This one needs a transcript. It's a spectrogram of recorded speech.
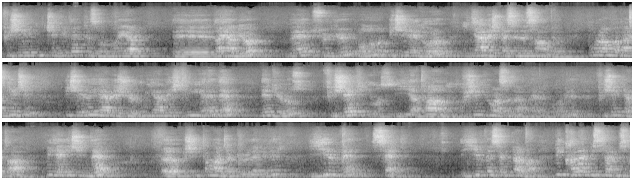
Fişeğin çekirdek kısmı buraya eee dayanıyor ve sürgü onu içine doğru yerleşmesini sağlıyor. Bu rampadan geçip içeri yerleşiyor. Bu yerleştiği yere de ne diyoruz? Fişek Yuvası. yatağı. Fişek yuvası da evet olabilir. Fişek yatağı. Bir de içinde e, ışıktan ancak görülebilir. Yir ve set. Yir ve setler var. Bir kalem ister misin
